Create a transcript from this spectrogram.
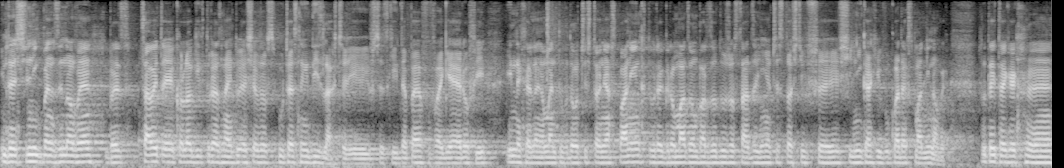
i ten silnik benzynowy bez całej tej ekologii, która znajduje się we współczesnych dieslach, czyli wszystkich DPF-ów, EGR-ów i innych elementów do oczyszczenia spalin, które gromadzą bardzo dużo sadzy i nieczystości w e, silnikach i w układach spalinowych. Tutaj, tak jak e,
